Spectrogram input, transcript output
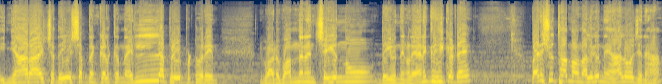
ഈ ഞായറാഴ്ച ദൈവശബ്ദം കേൾക്കുന്ന എല്ലാ പ്രിയപ്പെട്ടവരെയും ഒരുപാട് വന്ദനം ചെയ്യുന്നു. ദൈവം നിങ്ങളെ അനുഗ്രഹിക്കട്ടെ. പരിശുദ്ധാത്മാവ് നൽകുന്ന ആലോചന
